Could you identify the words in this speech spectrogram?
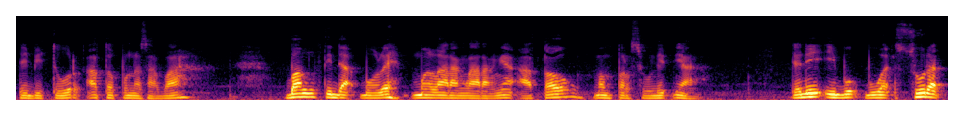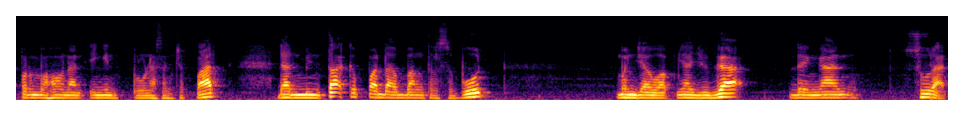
debitur ataupun nasabah, bank tidak boleh melarang-larangnya atau mempersulitnya. Jadi ibu buat surat permohonan ingin pelunasan cepat dan minta kepada bank tersebut menjawabnya juga dengan surat.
